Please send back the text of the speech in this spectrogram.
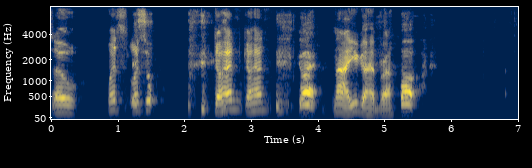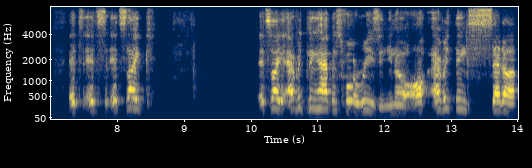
so let's let's a, go ahead, go ahead. go ahead. Nah, you go ahead, bro. Well, it's it's it's like it's like everything happens for a reason, you know. All everything's set up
